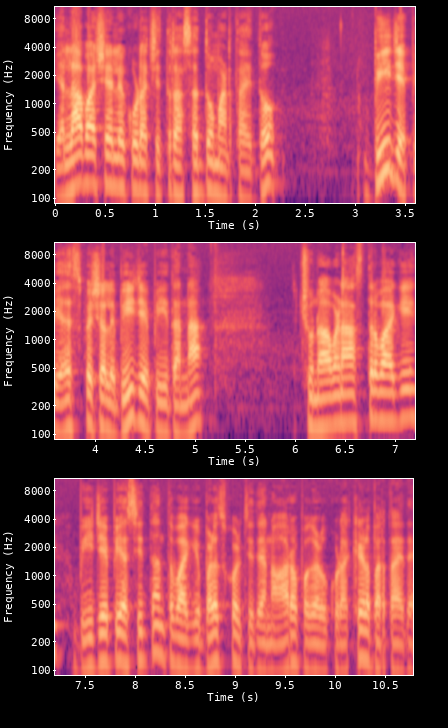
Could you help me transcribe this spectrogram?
ಎಲ್ಲ ಭಾಷೆಯಲ್ಲೂ ಕೂಡ ಚಿತ್ರ ಸದ್ದು ಮಾಡ್ತಾ ಇದ್ದು B J P especially B J P ಇದನ್ನು ಚುನಾವಣಾ ಅಸ್ತ್ರವಾಗಿ ಬಿ ಜೆ ಪಿಯ ಸಿದ್ಧಾಂತವಾಗಿ ಬಳಸ್ಕೊಳ್ತಿದೆ ಅನ್ನೋ ಆರೋಪಗಳು ಕೂಡ ಕೇಳಿಬರ್ತಾ ಇದೆ.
